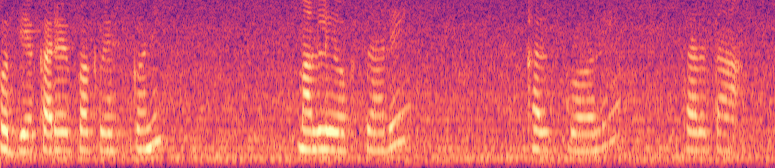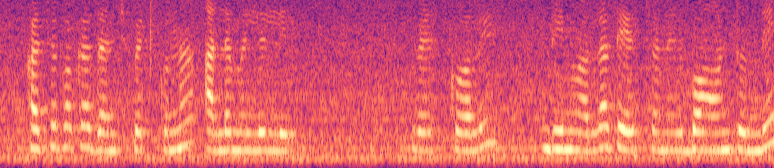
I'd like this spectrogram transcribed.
కొద్దిగా కరివేపాకు వేసుకొని మళ్ళీ ఒకసారి కలుపుకోవాలి. తర్వాత కచ్చపక్క దంచి పెట్టుకున్న అల్లం వెల్లుల్లి వేసుకోవాలి. దీనివల్ల టేస్ట్ అనేది బాగుంటుంది.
